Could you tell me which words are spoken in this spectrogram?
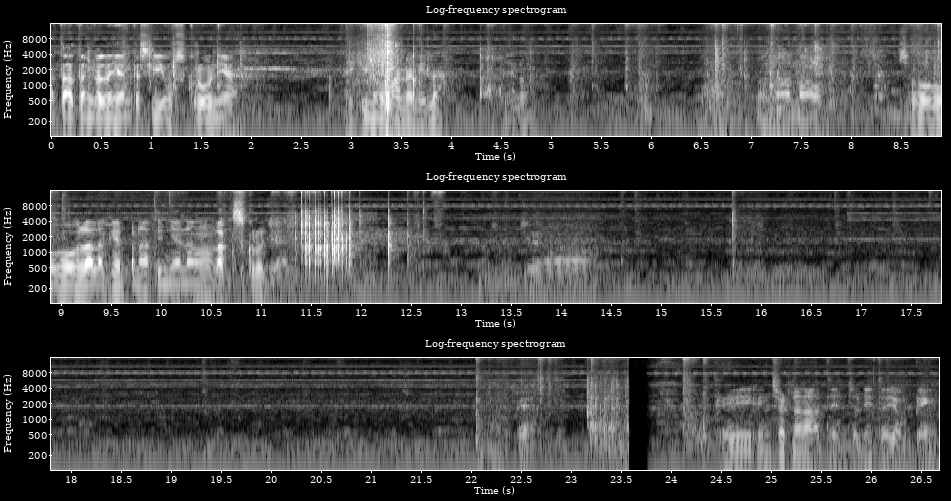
Natatanggal na yan kasi yung screw niya ay kinuha na nila. Yan o wala na oh so lalagyan pa natin yan ng lock screw dyan. Okay. Okay, insert na natin. So, dito yung pink.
